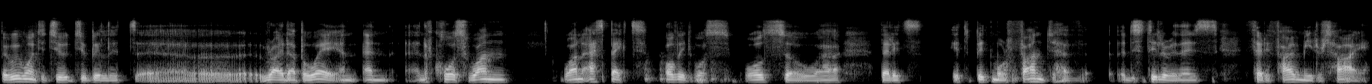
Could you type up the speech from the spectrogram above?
But we wanted to to build it uh, right up away, and and and of course one one aspect of it was also uh, that it's it's a bit more fun to have a distillery that is 35 meters high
